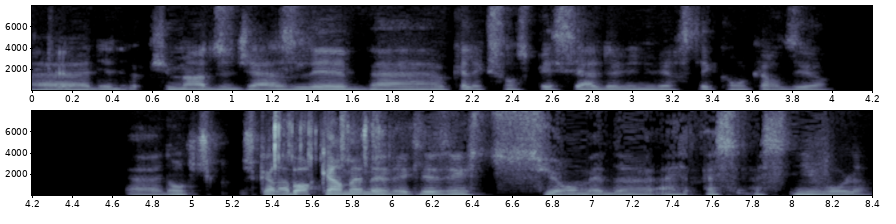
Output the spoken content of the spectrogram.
Euh, des documents du Jazz Lib aux collections spéciales de l'Université Concordia. Donc, je, collabore quand même avec les institutions, mais à ce niveau-là.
